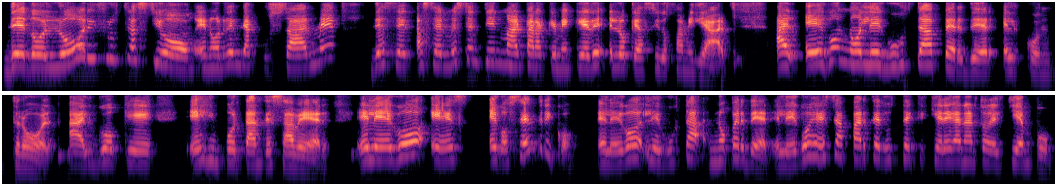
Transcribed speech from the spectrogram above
de dolor y frustración en orden de acusarme, de hacerme sentir mal para que me quede lo que ha sido familiar. Al ego no le gusta perder el control, algo que es importante saber. El ego es egocéntrico. El ego le gusta no perder. El ego es esa parte de usted que quiere ganar todo el tiempo,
